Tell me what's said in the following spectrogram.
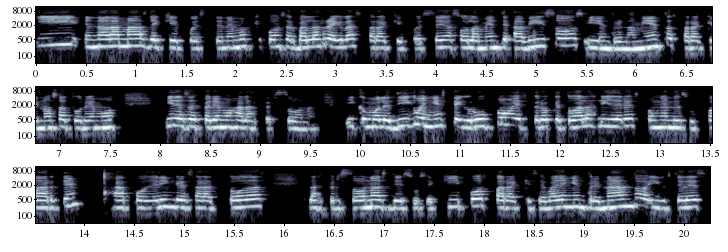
y nada más de que pues tenemos que conservar las reglas para que pues sea solamente avisos y entrenamientos para que no saturemos y desesperemos a las personas. Y como les digo, en este grupo espero que todas las líderes pongan de su parte a poder ingresar a todas las personas de sus equipos para que se vayan entrenando y ustedes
